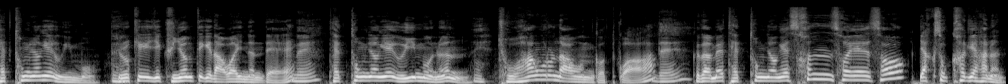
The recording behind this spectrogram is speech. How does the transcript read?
대통령의 의무 네. 이렇게 이제 균형되게 나와 있는데 네. 대통령의 의무는 네. 조항으로 나온 것과 네. 그다음에 대통령의 선서에서 약속하게 하는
